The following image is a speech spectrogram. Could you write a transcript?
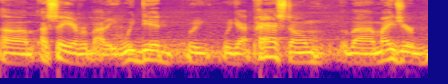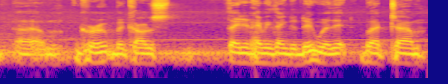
Um, I say everybody. We did. We we got passed on by a major um, group because they didn't have anything to do with it. But um,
